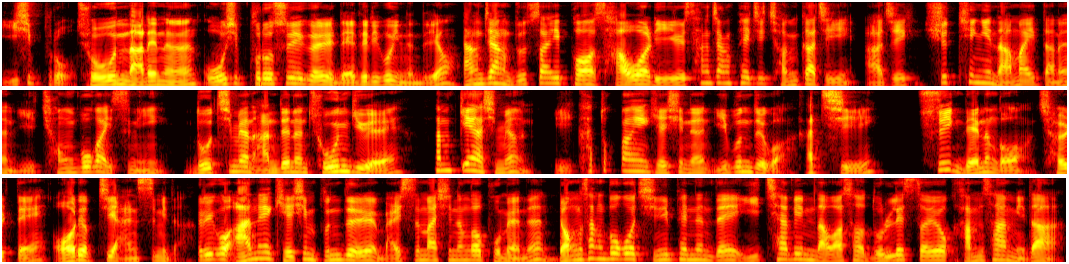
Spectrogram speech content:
20% 좋은 날에는 50% 수익을 내드리고 있는데요. 당장 누사이퍼 4월 2일 상장 폐지 전까지 아직 슈팅이 남아있다는 이 정보가 있으니 놓치면 안 되는 좋은 기회 함께 하시면 이 카톡방에 계시는 이분들과 같이 수익 내는 거 절대 어렵지 않습니다. 그리고 안에 계신 분들 말씀하시는 거 보면은 영상 보고 진입했는데 2차 빔 나와서 놀랬어요. 감사합니다.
